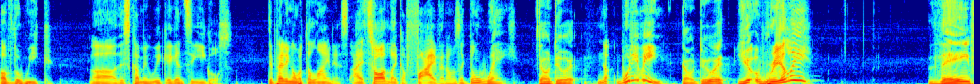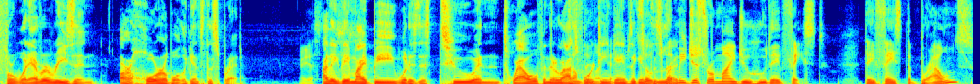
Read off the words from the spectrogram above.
of the week uh, this coming week against the Eagles, depending on what the line is. I saw it like a five, and I was like, no way. Don't do it. No. What do you mean? Don't do it. You really? They, for whatever reason, are horrible against the spread. Yes. I think they might be what is this two and twelve in their last Something fourteen that. games against so the spread. let me just remind you who they've faced. They faced the Browns,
